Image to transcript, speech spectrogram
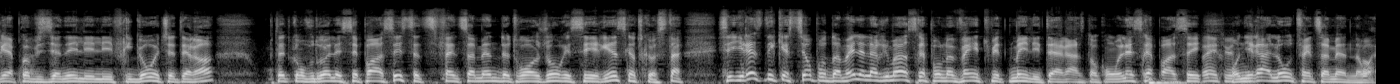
réapprovisionner les, les frigos, etc. Peut-être qu'on voudra laisser passer cette fin de semaine de trois jours et ses risques. En tout cas, il reste des questions pour demain. la rumeur serait pour le 28 mai, les terrasses. Donc, on laisserait passer. On irait à l'autre fin de semaine. Là, ouais.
